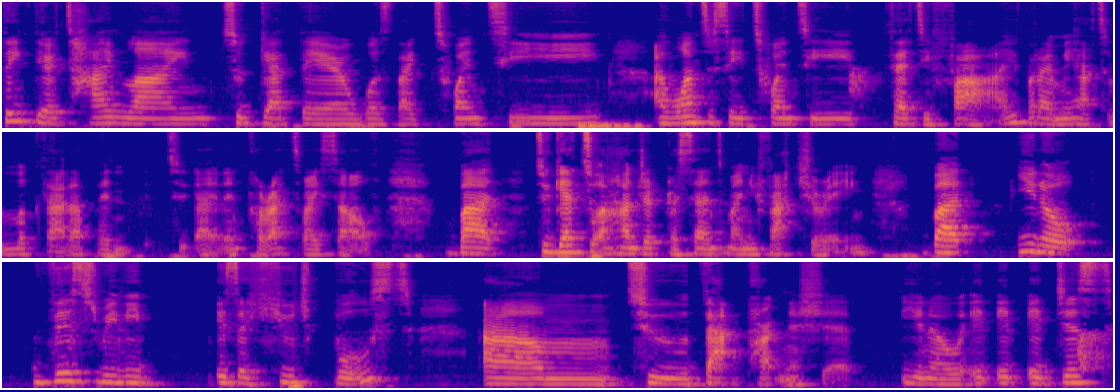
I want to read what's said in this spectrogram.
think their timeline to get there was like 20 i want to say 2035 but i may have to look that up and to, uh, and correct myself. But to get to 100% manufacturing. But you know this really is a huge boost um, to that partnership. You know it, it, it just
